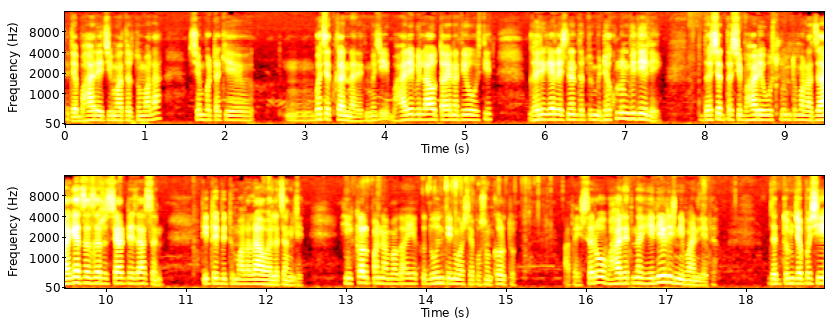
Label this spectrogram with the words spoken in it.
तर त्या भाऱ्याची मात्र तुम्हाला शंभर टक्के बचत करणार आहेत. म्हणजे भाडे बी लावता येणार व्यवस्थित. घरी गेल्याच्यानंतर तुम्ही ढकलून बी दिले. जशात तसे भाडे उचलून तुम्हाला जाग्याचा जर शॉर्टेज असेल तिथं बी तुम्हाला लावायला चांगले ही कल्पना बघा एक दोन तीन वर्षापासून करतो. आता हे सर्व भारेत ना हे लेडीजनी बांधले तर जर तुमच्यापाशी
